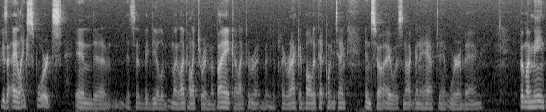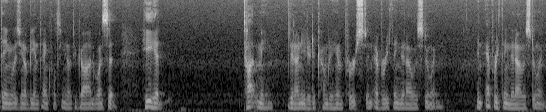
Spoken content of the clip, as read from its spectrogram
because I like sports, and uh, it's a big deal of my life. I like to ride my bike. I like to, ri- to play racquetball at that point in time, and so I was not going to have to wear a bag. But my main thing was, you know, being thankful, to, you know, to God was that He had taught me that I needed to come to Him first in everything that I was doing, in everything that I was doing.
